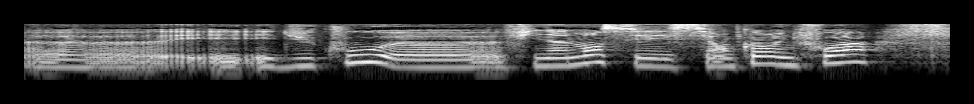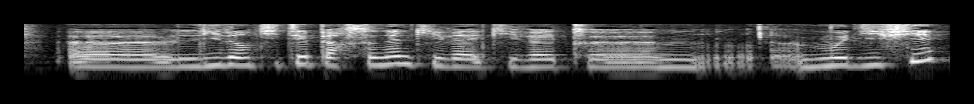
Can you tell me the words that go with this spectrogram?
Euh, et, et, du coup, euh, finalement, c'est encore une fois euh, l'identité personnelle qui va qui va être euh, modifiée.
